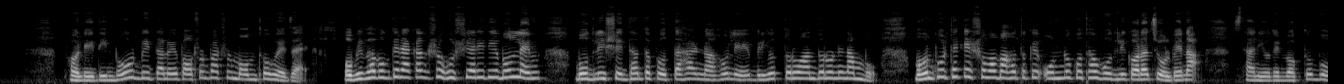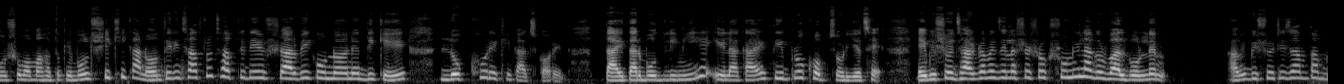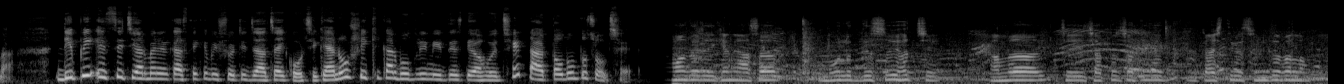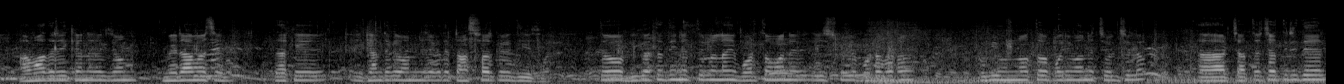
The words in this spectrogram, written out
ফলে দিনভর বিদ্যালয়ে পঠন পাঠন বন্ধ হয়ে যায়। অভিভাবকদের একাংশ হুঁশিয়ারি দিয়ে বললেন, বদলির সিদ্ধান্ত প্রত্যাহার না হলে বৃহত্তর আন্দোলনে নামব। মোহনপুর থেকে সোমা মাহাতোকে অন্য কোথাও বদলি করা চলবে না। স্থানীয়দের বক্তব্য, সোমা মাহাতো কেবল শিক্ষিকা নন, তিনি ছাত্রছাত্রীদের সার্বিক উন্নয়নের দিকে লক্ষ্য রেখে কাজ করেন। তাই তার বদলি নিয়ে এলাকায় তীব্র ক্ষোভ ছড়িয়েছে। এই বিষয়ে ঝাড়গ্রামের জেলা শাসক সুনীল আগরওয়াল বললেন আমি বিষয়টি জানতাম না। ডিপিএসসি চেয়ারম্যানের কাছ থেকে বিষয়টি যাচাই করছি। কেন শিক্ষিকার বদলির নির্দেশ দেওয়া হয়েছে, তার তদন্ত চলছে। আমাদের এখানে আসার মূল উদ্দেশ্যই হচ্ছে, আমরা যে ছাত্রছাত্রীদের কাছ থেকে শুনতে পেলাম, আমাদের এখানে একজন ম্যাডাম আছেন, তাকে এখান থেকে অন্য জায়গাতে ট্রান্সফার করে দিয়েছে। তো বিগত দিনের তুলনায় বর্তমানে এই স্কুলে পটাপটা খুবই উন্নত পরিমাণে চলছিল। আর ছাত্রছাত্রীদের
